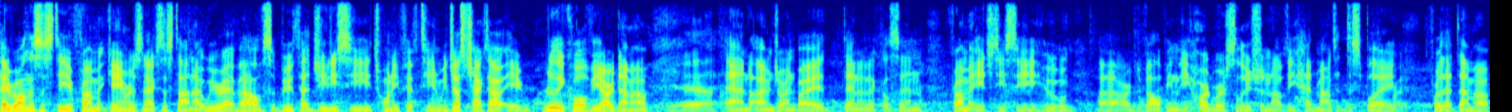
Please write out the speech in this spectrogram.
Hey everyone, this is Steve from GamersNexus.net. We were at Valve's booth at GDC 2015. We just checked out a really cool VR demo. Yeah. And I'm joined by Dana Nicholson from HTC, who mm-hmm. uh, are developing the hardware solution of the head-mounted display right. For that demo.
